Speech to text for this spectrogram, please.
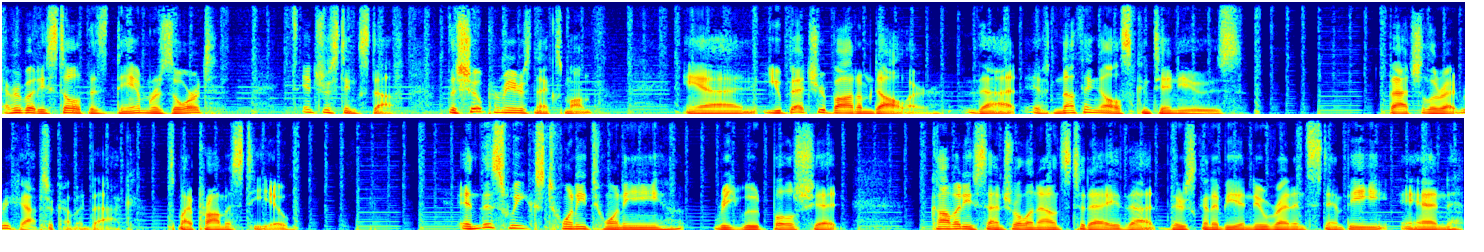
Everybody's still at this damn resort. It's interesting stuff. The show premieres next month, and you bet your bottom dollar that if nothing else continues, Bachelorette recaps are coming back. It's my promise to you. In this week's 2020 reboot bullshit, Comedy Central announced today that there's going to be a new Ren and Stimpy, and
